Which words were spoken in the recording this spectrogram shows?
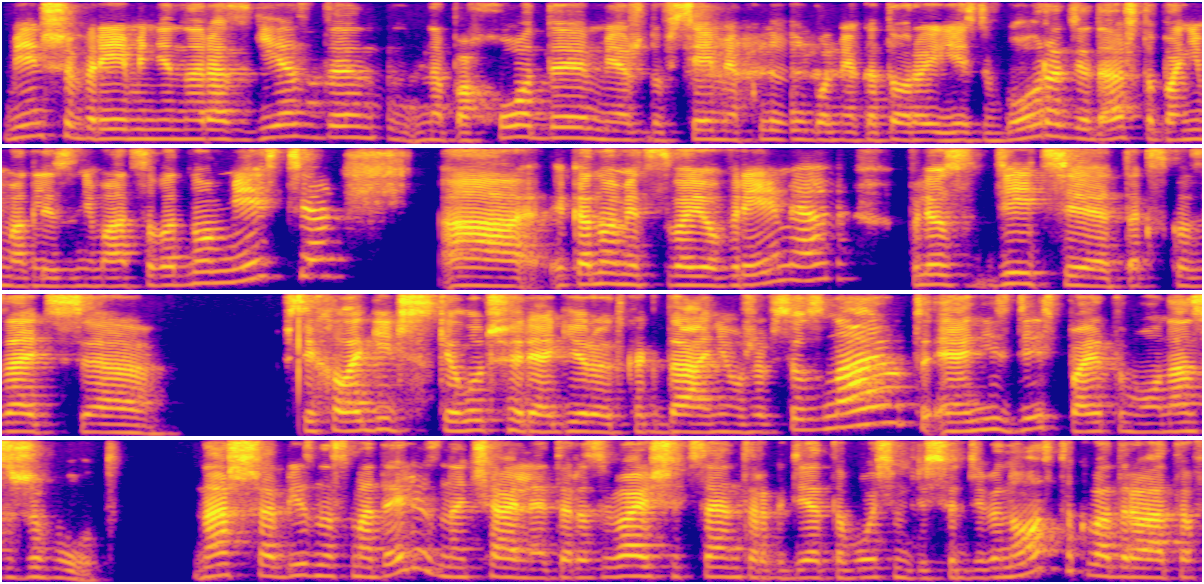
меньше времени на разъезды, на походы между всеми клубами, которые есть в городе, да, чтобы они могли заниматься в одном месте, а, экономить свое время, плюс дети, так сказать, э, психологически лучше реагируют, когда они уже все знают, и они здесь, поэтому у нас живут. Наша бизнес-модель изначально это развивающий центр где-то 80-90 квадратов,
